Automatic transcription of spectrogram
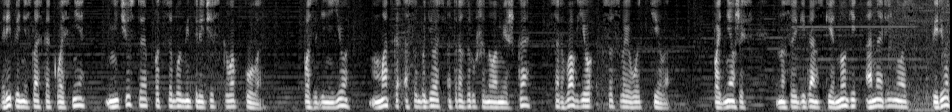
Рипли неслась как во сне, не чувствуя под собой металлического пола. Позади нее матка освободилась от разрушенного мешка, сорвав его со своего тела. Поднявшись на свои гигантские ноги, она ринулась вперед,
